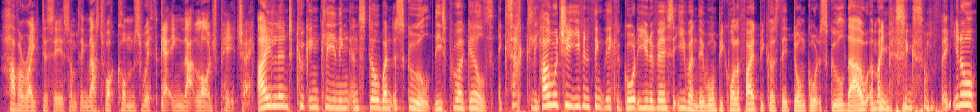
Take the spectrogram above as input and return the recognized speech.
have a right to say something. That's what comes with getting that large paycheck. I learned cooking, cleaning, and still went to school. These poor girls. Exactly. How would she even think they could go to university when they won't be qualified because they don't go to school now? Am I missing something? You know,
